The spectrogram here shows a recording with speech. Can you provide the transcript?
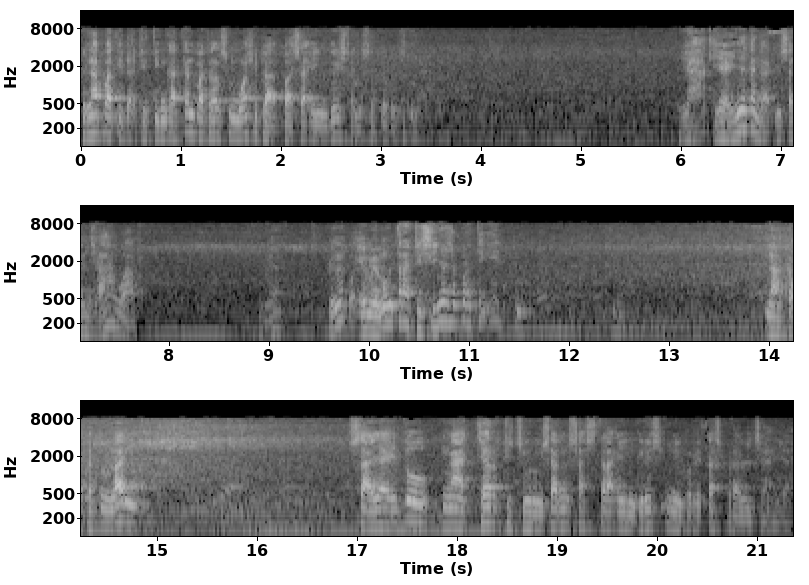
Kenapa tidak ditingkatkan padahal semua sudah bahasa Inggris dan seterusnya? Ya kiainya kan tidak bisa jawab. Ya. Kenapa? Ya memang tradisinya seperti itu. Nah kebetulan saya itu ngajar di jurusan sastra Inggris Universitas Brawijaya.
